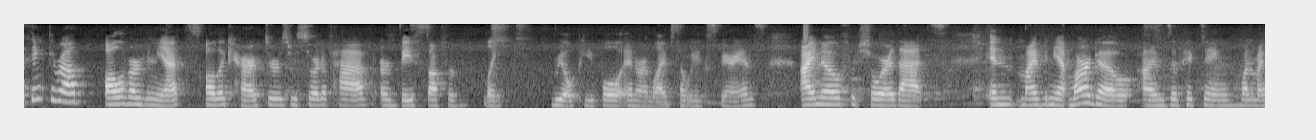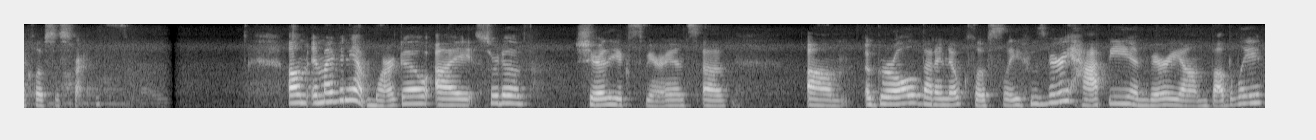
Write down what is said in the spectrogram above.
think throughout all of our vignettes, all the characters we sort of have are based off of like real people in our lives that we experience. I know for sure that in my vignette Margot, I'm depicting one of my closest friends. Um, in my vignette Margot, I sort of share the experience of um, a girl that I know closely who's very happy and very um, bubbly,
